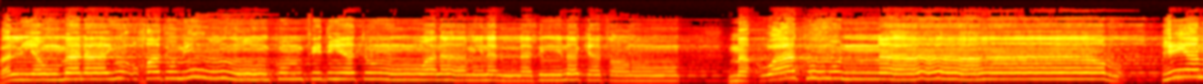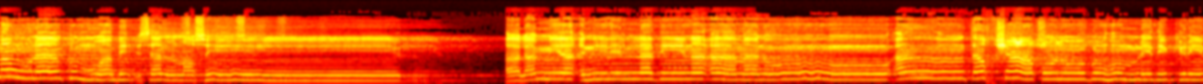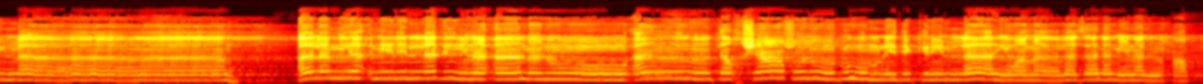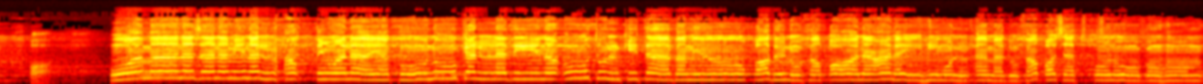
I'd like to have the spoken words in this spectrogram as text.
فاليوم لا يؤخذ منكم فدية ولا من الذين كفروا. مأواكم النار. هي مولاكم وبئس المصير. ألم يأن للذين آمنوا أن تخشع قلوبهم لذكر الله؟ ألم يأن للذين آمنوا أن تخشع قلوبهم لذكر الله وما نزل من الحق وما نزل من الحق ولا يكونوا كالذين أوتوا الكتاب من قبل فطال عليهم الأمد فقست قلوبهم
